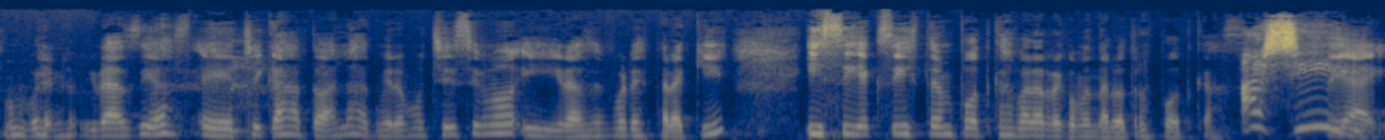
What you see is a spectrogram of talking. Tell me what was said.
Bueno, gracias, eh, chicas, a todas las admiro muchísimo y gracias por estar aquí. Y sí existen podcasts para recomendar otros podcasts. ah, sí. Sí hay.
